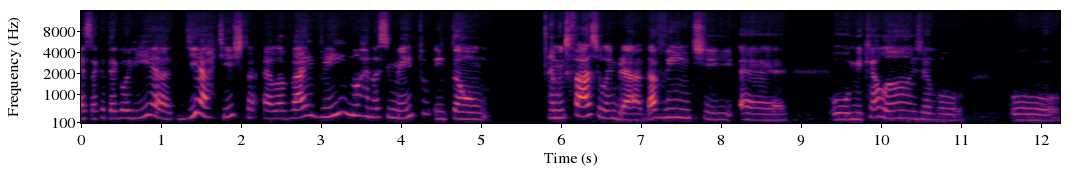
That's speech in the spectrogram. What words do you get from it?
essa categoria de artista, ela vai vir no Renascimento, então é muito fácil lembrar Da Vinci, é, o Michelangelo, o,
